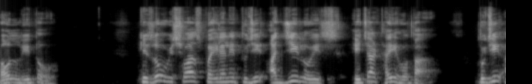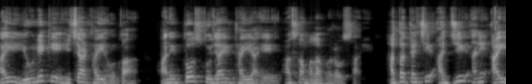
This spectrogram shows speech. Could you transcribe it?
पाऊल लिहितो. की जो विश्वास पहिल्याने तुझी आजी लोईस हिच्या ठाई होता तुझी आई युनिके हिच्या ठाई होता आणि तोच तुझ्याही ठाई आहे असा मला भरोसा आहे. आता त्याची आजी आणि आई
